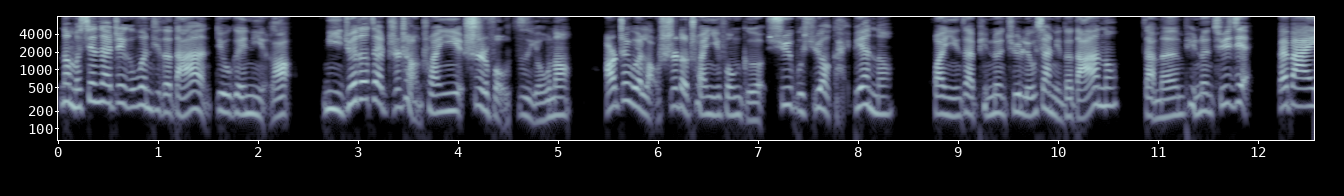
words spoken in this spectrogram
那么现在这个问题的答案丢给你了，你觉得在职场穿衣是否自由呢？而这位老师的穿衣风格需不需要改变呢？欢迎在评论区留下你的答案哦！咱们评论区见，拜拜。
